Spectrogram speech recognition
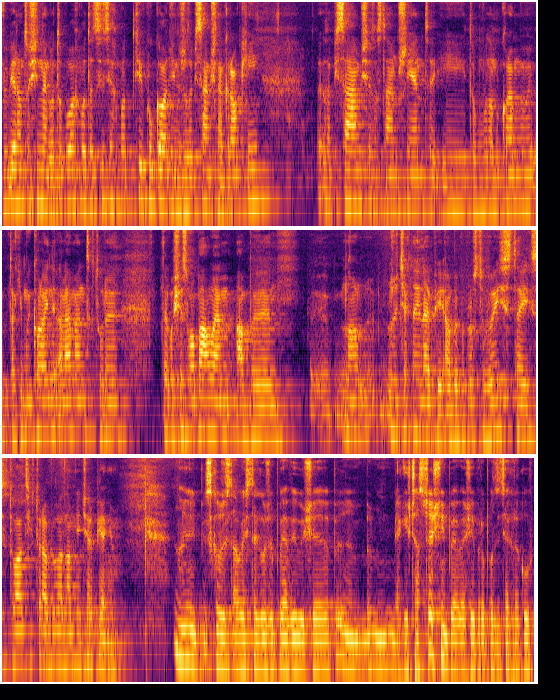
wybieram coś innego. To była chyba decyzja chyba od kilku godzin, że zapisałem się na kroki. Zapisałem się, zostałem przyjęty i to był taki mój kolejny element, który tego się złapałem, aby no, żyć jak najlepiej, aby po prostu wyjść z tej sytuacji, która była dla mnie cierpieniem. No i skorzystałeś z tego, że pojawiły się y, jakiś czas wcześniej, pojawiła się propozycja kroków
